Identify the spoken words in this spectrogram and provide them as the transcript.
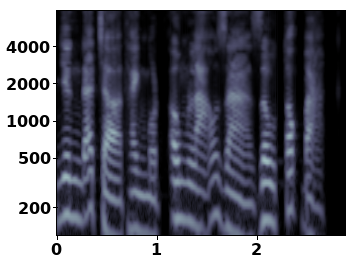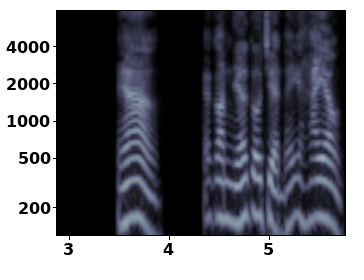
nhưng đã trở thành một ông lão già râu tóc bạc. Yeah các con nhớ câu chuyện thấy hay không?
